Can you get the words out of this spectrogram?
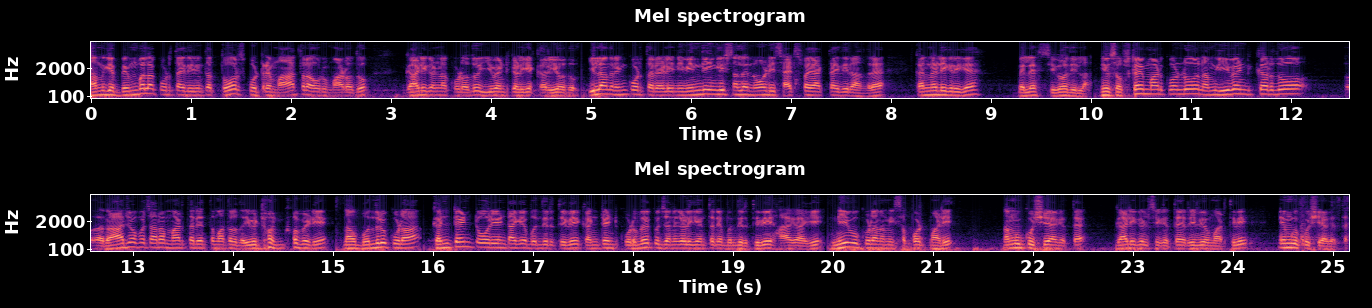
ನಮಗೆ ಬೆಂಬಲ ಕೊಡ್ತಾ ಇದೀವಿ ಅಂತ ತೋರಿಸ್ಕೊಟ್ರೆ ಮಾತ್ರ ಅವರು ಮಾಡೋದು, ಗಾಡಿಗಳನ್ನ ಕೊಡೋದು ಈವೆಂಟ್ ಗಳಿಗೆ ಕರೆಯೋದು. ಇಲ್ಲಾಂದ್ರೆ ಹೆಂಗ್ ಕೊಡ್ತಾರೆ ಹೇಳಿ, ನೀವು ಹಿಂದಿ ಇಂಗ್ಲಿಷ್ ನಲ್ಲೇ ನೋಡಿ ಸ್ಯಾಟಿಸ್ಫೈ ಆಗ್ತಾ ಇದೀರಾ ಅಂದ್ರೆ, ಕನ್ನಡಿಗರಿಗೆ ಬೆಲೆ ಸಿಗೋದಿಲ್ಲ. ನೀವು ಸಬ್ಸ್ಕ್ರೈಬ್ ಮಾಡ್ಕೊಂಡು ನಮ್ಗೆ ಈವೆಂಟ್ ಕರೆದು, ರಾಜೋಪಚಾರ ಮಾಡ್ತಾರೆ ಅಂತ ಮಾತ್ರ ದಯವಿಟ್ಟು ಅನ್ಕೋಬೇಡಿ. ನಾವು ಬಂದ್ರು ಕೂಡ ಕಂಟೆಂಟ್ ಓರಿಯೆಂಟ್ ಆಗಿ ಬಂದಿರ್ತೀವಿ ಕಂಟೆಂಟ್ ಕೊಡಬೇಕು ಜನಗಳಿಗೆ ಅಂತಾನೆ ಬಂದಿರ್ತೀವಿ. ಹಾಗಾಗಿ ನೀವು ಕೂಡ ನಮಗೆ ಸಪೋರ್ಟ್ ಮಾಡಿ. ನಮಗೂ ಖುಷಿ ಆಗುತ್ತೆ. ಗಾಡಿಗಳು ಸಿಗುತ್ತೆ ರಿವ್ಯೂ ಮಾಡ್ತೀವಿ, ನಿಮಗೂ ಖುಷಿ ಆಗುತ್ತೆ.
